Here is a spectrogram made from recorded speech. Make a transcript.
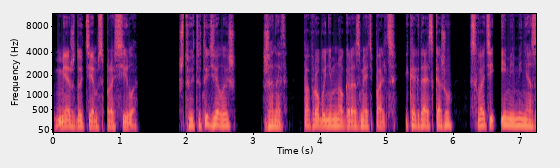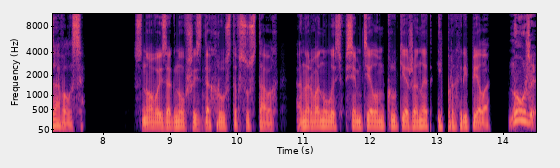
между тем спросила. «Что это ты делаешь?» «Жанет, Попробуй немного размять пальцы, и когда я скажу, схвати ими меня за волосы». Снова изогнувшись до хруста в суставах, она рванулась всем телом к руке Жанет и прохрипела. «Ну же,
